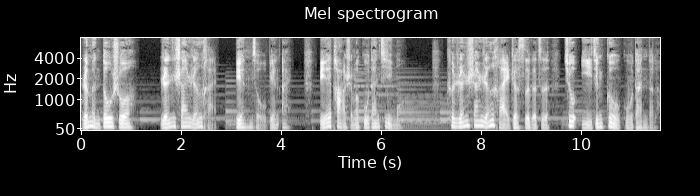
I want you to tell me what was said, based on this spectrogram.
人们都说，人山人海，边走边爱，别怕什么孤单寂寞。可“人山人海”这四个字就已经够孤单的了，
